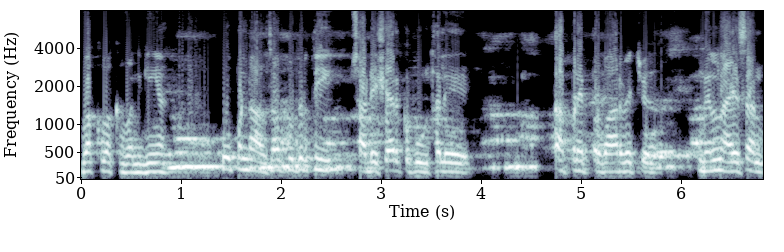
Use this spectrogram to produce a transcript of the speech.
ਵੱਖ-ਵੱਖ ਵੰਨਗੀਆਂ। ਉਹ ਪੰਡਾਲ ਸਾਹਿਬ ਕੁਦਰਤੀ ਸਾਡੇ ਸ਼ਹਿਰ ਕਪੂਰਥਲੇ ਆਪਣੇ ਪਰਿਵਾਰ ਵਿੱਚ ਮਿਲਣ ਆਏ ਸਨ।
